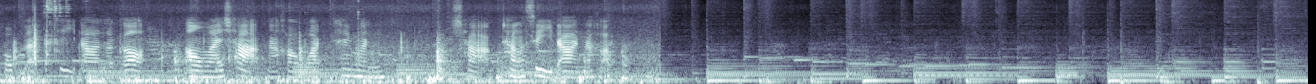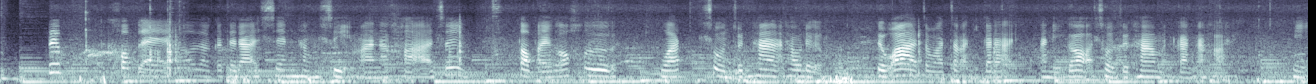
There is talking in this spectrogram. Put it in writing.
ครบแล้ว4ด้านแล้วก็เอาไม้ฉากนะคะ วัดให้มันฉากทั้ง 4 ด้านนะคะครบแล้วเราก็จะได้เส้นทั้ง 4 มานะคะ ซึ่ง ต่อไปก็คือวัด 0.5 เท่าเดิม หรือว่าจะวัดจากอันนี้ก็ได้ อันนี้ก็ 0.5 เหมือนกันนะคะ นี่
